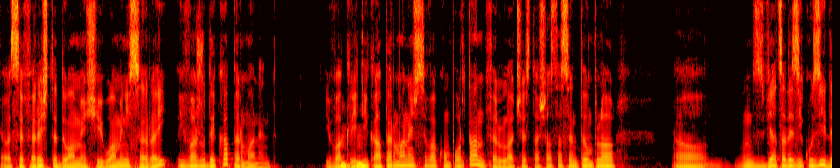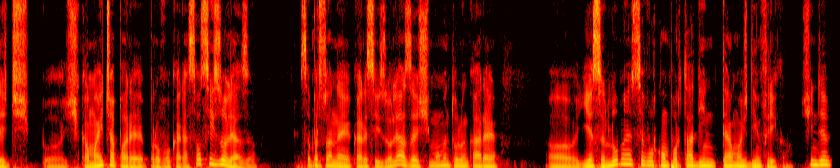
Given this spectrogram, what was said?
uh, se ferește de oameni și oamenii sunt răi, îi va judeca permanent. Îi va mhm. critica permanent și se va comporta în felul acesta. Și asta se întâmplă uh, în viața de zi cu zi. Deci, uh, și cam aici apare provocarea. Sau se izolează. Sunt persoane care se izolează și în momentul în care uh, ies în lume se vor comporta din teamă și din frică. Și de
